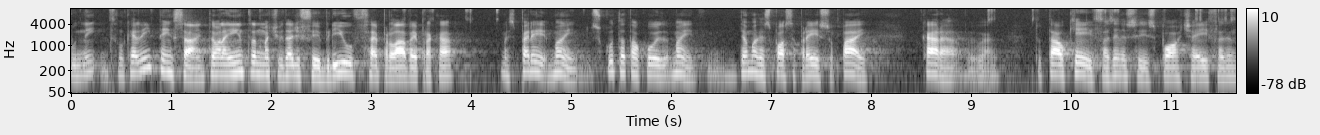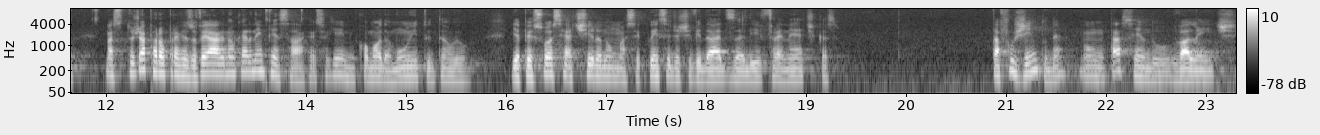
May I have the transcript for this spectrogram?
nem, não quer nem pensar. Então, ela entra numa atividade febril, sai para lá, vai para cá. Mas espera aí, mãe, escuta tal coisa. Mãe, tem uma resposta para isso? Pai, cara, tu tá ok fazendo esse esporte aí, fazendo mas tu já parou para resolver? Ah, não quero nem pensar, isso aqui me incomoda muito, então eu. E a pessoa se atira numa sequência de atividades ali frenéticas. Está fugindo, né? Não está sendo valente.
